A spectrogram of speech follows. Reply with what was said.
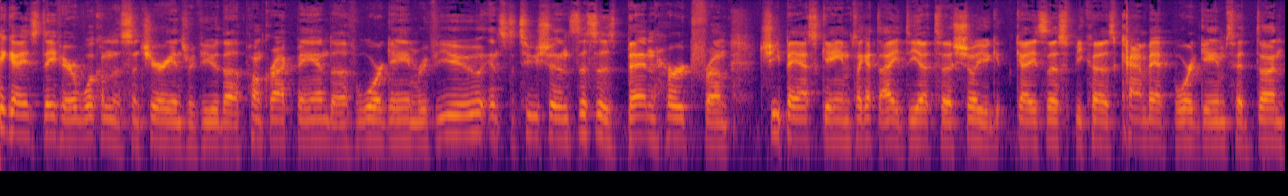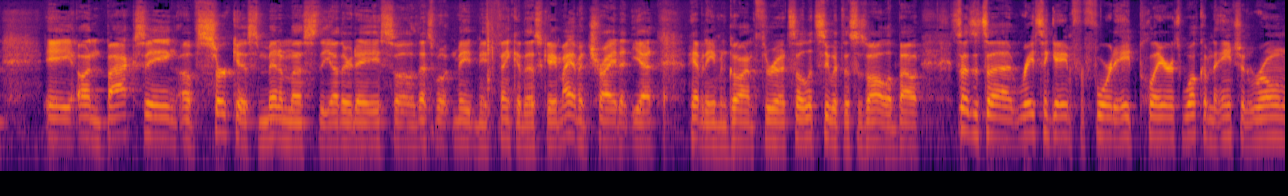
Hey guys, Dave here. Welcome to Centurions Review, the punk rock band of war game review institutions. This is Ben Hurt from Cheap Ass Games. I got the idea to show you guys this because Combat Board Games had done a unboxing of Circus Minimus the other day, so that's what made me think of this game. I haven't tried it yet, I haven't even gone through it, so let's see what this is all about. It says it's a racing game for four to eight players. Welcome to ancient Rome,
